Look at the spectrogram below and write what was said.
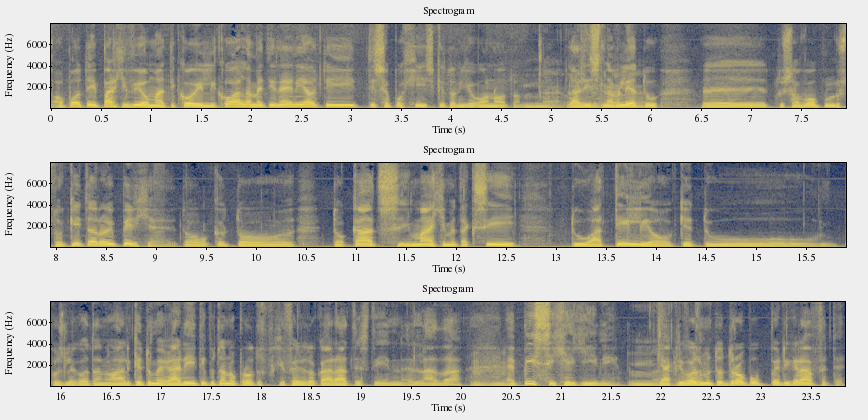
οπότε υπάρχει βιωματικό υλικό αλλά με την έννοια ότι της εποχής και των γεγονότων ναι, δηλαδή στην αυλία του, ε, του Σαββόπουλου στο Κύτταρο υπήρχε το, το, το, Κάτς η μάχη μεταξύ του Ατήλιο και του πώς λεγόταν ο Άλλη και του Μεγαρίτη που ήταν ο πρώτος που είχε φέρει το καράτε στην Ελλάδα mm-hmm. επίσης είχε γίνει ναι. και ακριβώς με τον τρόπο που περιγράφεται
